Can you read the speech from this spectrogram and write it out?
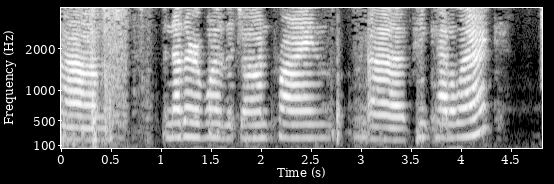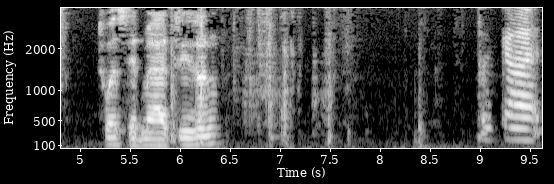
Um, another one of the John Prine uh, Pink Cadillac. Twiztid Mad Season. We've got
